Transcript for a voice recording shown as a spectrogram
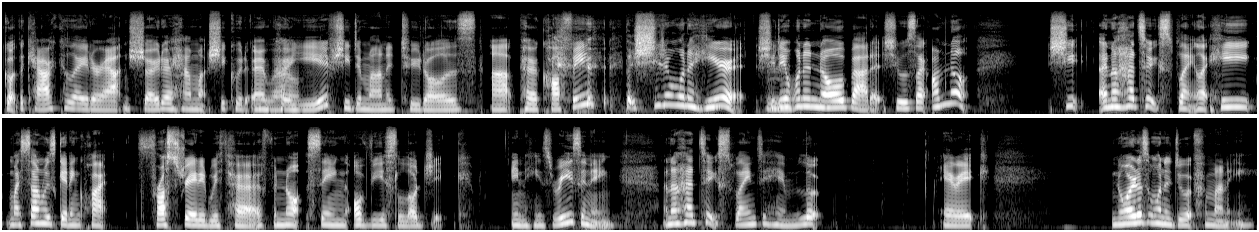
got the calculator out and showed her how much she could earn wow. per year if she demanded two dollars uh, per coffee. but she didn't want to hear it. She didn't want to know about it. She was like, "I'm not." She and I had to explain. Like he, my son was getting quite frustrated with her for not seeing obvious logic in his reasoning, and I had to explain to him, "Look, Eric." Nora doesn't want to do it for money.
